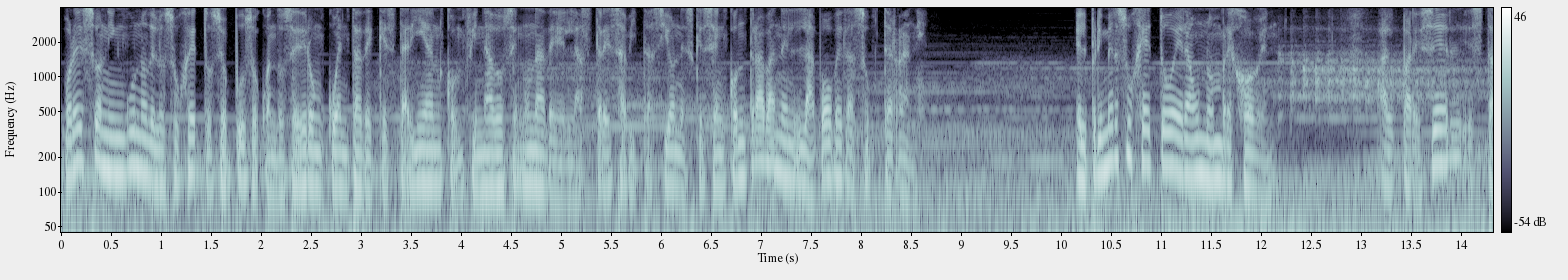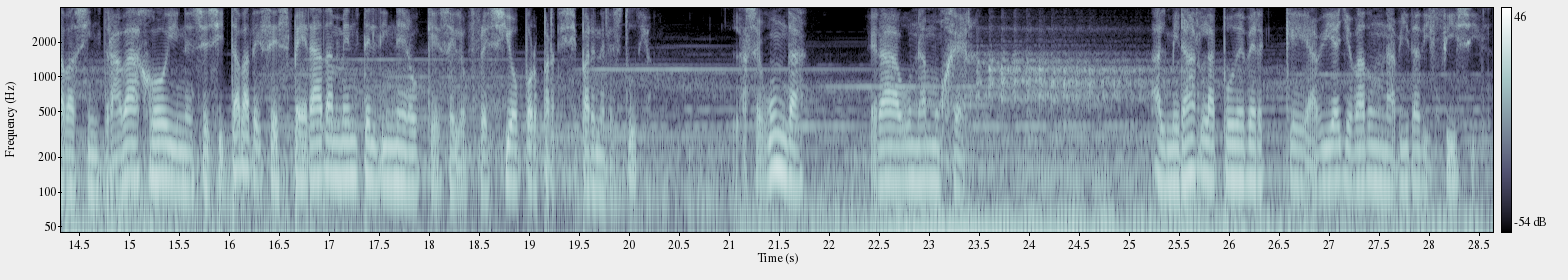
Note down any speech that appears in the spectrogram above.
Por eso ninguno de los sujetos se opuso cuando se dieron cuenta de que estarían confinados en una de las tres habitaciones que se encontraban en la bóveda subterránea. El primer sujeto era un hombre joven, al parecer estaba sin trabajo y necesitaba desesperadamente el dinero que se le ofreció por participar en el estudio. La segunda era una mujer. Al mirarla pude ver que había llevado una vida difícil.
